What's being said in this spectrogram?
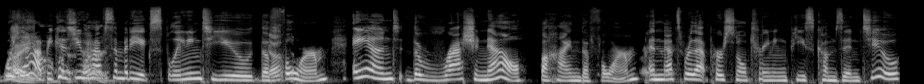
Well, Right. yeah, because you have somebody explaining to you the Yeah. form and the rationale behind the form. Right. And that's where that personal training piece comes in too.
